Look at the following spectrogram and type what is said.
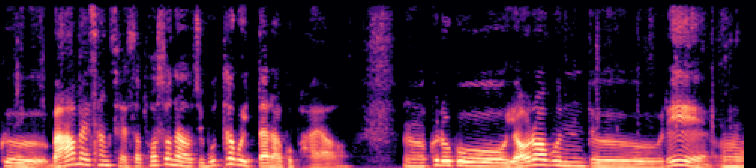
그 마음의 상처에서 벗어나오지 못하고 있다라고 봐요. 어, 그리고 여러분들이 어,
